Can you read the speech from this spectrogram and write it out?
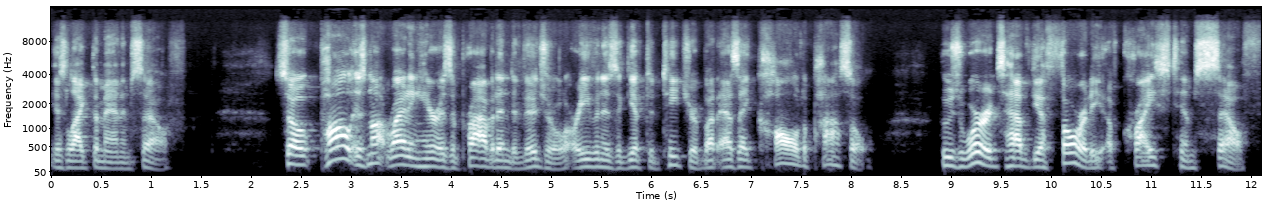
is like the man himself. So Paul is not writing here as a private individual or even as a gifted teacher, but as a called apostle whose words have the authority of Christ himself.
